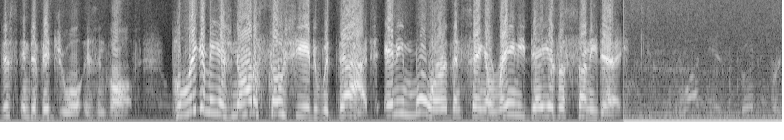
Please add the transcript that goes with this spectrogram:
this individual is involved. Polygamy is not associated with that any more than saying a rainy day is a sunny day. What is good for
